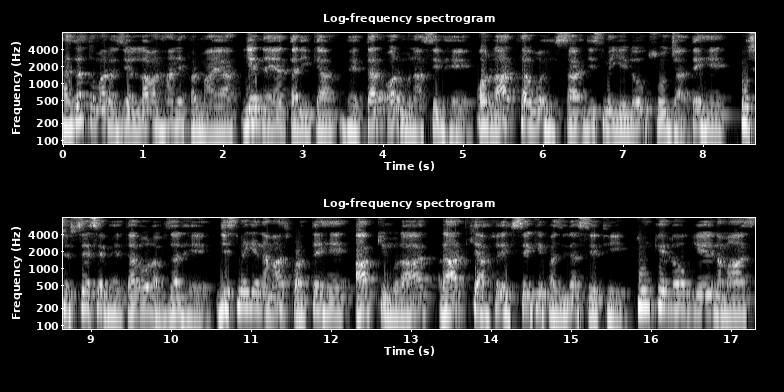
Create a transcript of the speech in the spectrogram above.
हज़रत उमर रज़ी अल्लाह ने फरमाया, ये नया तरीका बेहतर और मुनासिब है और रात का वो हिस्सा जिसमें ये लोग सो जाते हैं, उस हिस्से से बेहतर और अफजल है। जिसमें ये नमाज़ पढ़ते हैं, आपकी मुराद रात के आखिरी हिस्से की फजीलत से थी, क्योंकि लोग ये नमाज़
